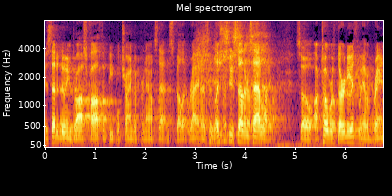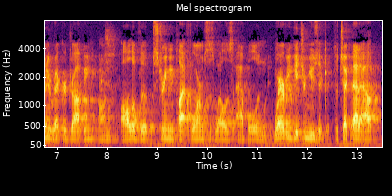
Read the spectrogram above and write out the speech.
instead of doing Broskoff and people trying to pronounce that and spell it right, I said, let's just do Southern Satellite. So October 30th, we have a brand new record dropping on all of the streaming platforms as well as Apple and wherever you get your music. So check that out.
